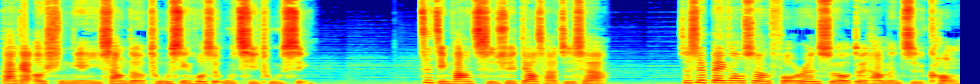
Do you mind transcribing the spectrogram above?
大概二十年以上的徒刑，或是无期徒刑。在警方持续调查之下，这些被告虽然否认所有对他们指控，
